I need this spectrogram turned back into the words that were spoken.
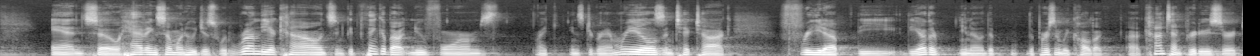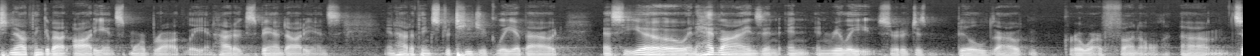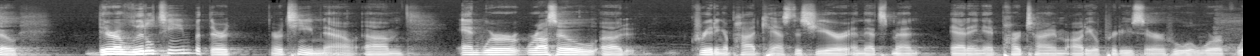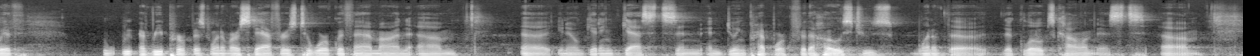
and so having someone who just would run the accounts and could think about new forms like Instagram Reels and TikTok freed up the, the other, you know, the, the person we called a, a content producer to now think about audience more broadly and how to expand audience and how to think strategically about SEO and headlines and, and, and really sort of just build out and grow our funnel. Um, so they're a little team, but they're, they're a team now. Um, and we're, we're also uh, creating a podcast this year, and that's meant adding a part-time audio producer who will work with, I've repurposed one of our staffers to work with them on, um, uh, you know, getting guests and, and doing prep work for the host, who's one of the, the Globe's columnists. Um,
